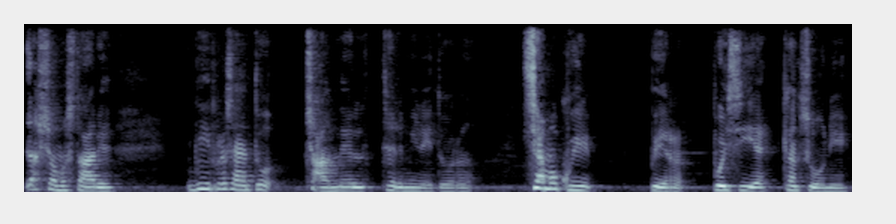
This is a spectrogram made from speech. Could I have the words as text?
lasciamo stare. Vi presento Channel Terminator. Siamo qui per poesie, canzoni,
